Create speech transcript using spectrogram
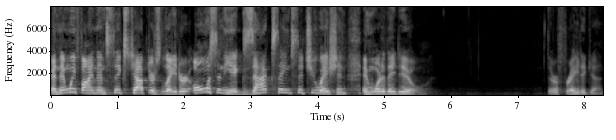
And then we find them six chapters later, almost in the exact same situation. And what do they do? They're afraid again.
